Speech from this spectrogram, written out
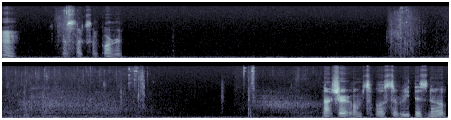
Hmm. Looks important. Not sure if I'm supposed to read this note.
